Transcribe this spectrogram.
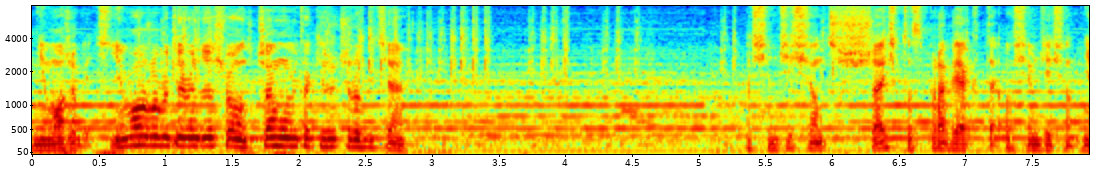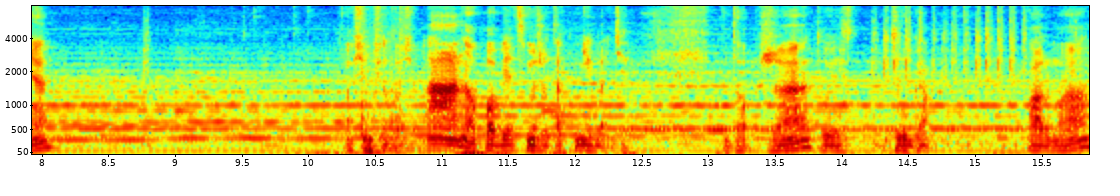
Nie może być, nie może być 90. Czemu mi takie rzeczy robicie? 86 to sprawia jak te 80, nie? 88. A no powiedzmy, że tak nie będzie. Dobrze, tu jest druga palma.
